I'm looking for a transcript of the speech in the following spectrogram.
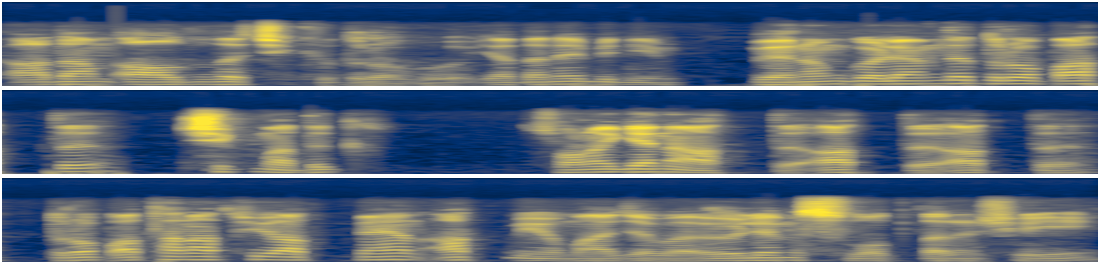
adam aldı da çıktı drop'u ya da ne bileyim. Venom Golem'de drop attı çıkmadık. Sonra gene attı attı attı. Drop atan atıyor atmayan atmıyor mu acaba? Öyle mi slotların şeyi?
